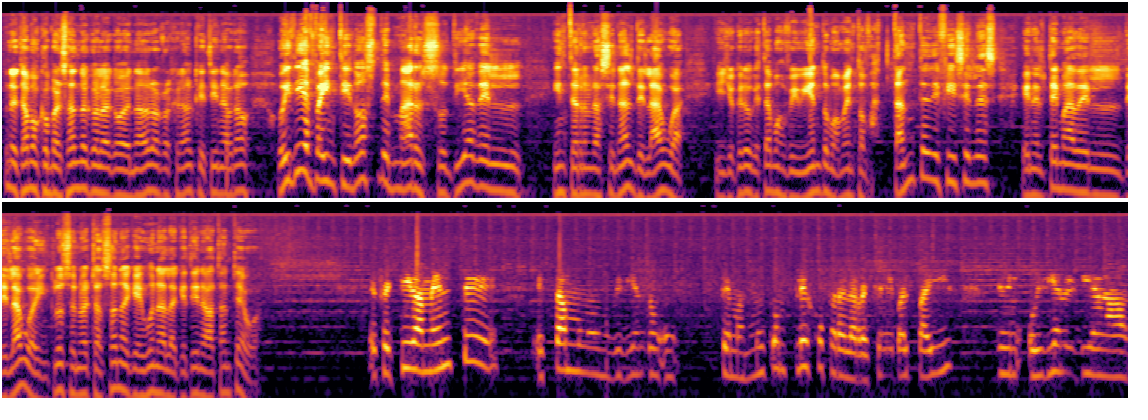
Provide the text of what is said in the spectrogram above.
Bueno, estamos conversando con la gobernadora regional Cristina Bravo. Hoy día es 22 de marzo, Día del Internacional del Agua, y yo creo que estamos viviendo momentos bastante difíciles en el tema del, del agua, incluso en nuestra zona, que es una de las que tiene bastante agua. Efectivamente, estamos viviendo temas muy complejos para la región y para el país. Hoy día, en el Día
